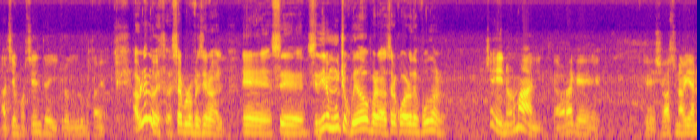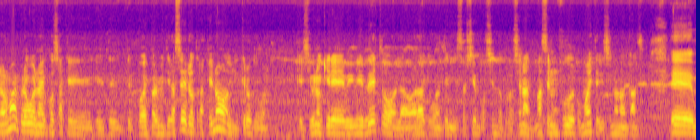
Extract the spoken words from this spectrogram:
al 100% y creo que el grupo está bien. Hablando de eso, de ser profesional, eh, ¿se, tiene mucho cuidado para ser jugador de fútbol? Sí, normal. La verdad que, llevas una vida normal, pero bueno, hay cosas que, te, te podés permitir hacer, otras que no, y creo que bueno, que si uno quiere vivir de esto, la verdad que bueno, tiene que ser 100% profesional, más en un fútbol como este, que si no, no alcanza. Eh,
